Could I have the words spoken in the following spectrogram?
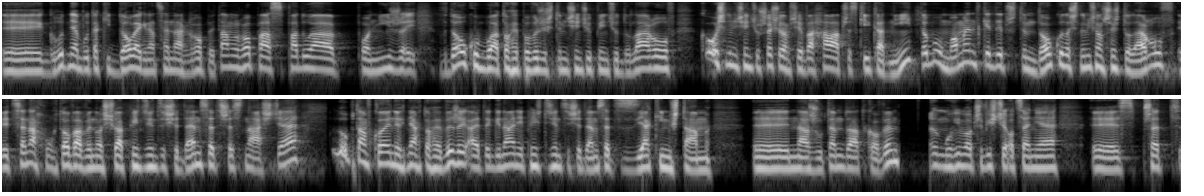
y, grudnia był taki dołek na cenach ropy. Tam ropa spadła poniżej, w dołku była trochę powyżej 75 dolarów, około 76 tam się wahała przez kilka dni. To był moment, kiedy przy tym dołku za 76 dolarów y, cena hurtowa wynosiła 5716 lub tam w kolejnych dniach trochę wyżej, ale te generalnie 5700 z jakimś tam y, narzutem dodatkowym. Mówimy oczywiście o cenie y, sprzed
